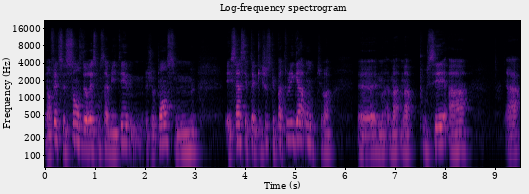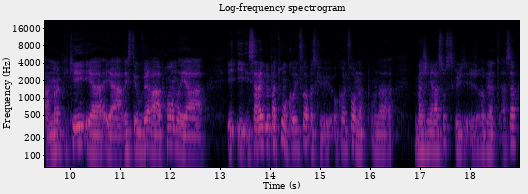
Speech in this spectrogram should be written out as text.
Et en fait, ce sens de responsabilité, je pense, et ça, c'est peut-être quelque chose que pas tous les gars ont, tu vois, euh, m'a poussé à, à, à m'impliquer et à, et à rester ouvert, à apprendre et à et, et, ça règle pas tout, encore une fois, parce que, encore une fois, on a, on a ma génération, c'est ce que je, revenais à, ça,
